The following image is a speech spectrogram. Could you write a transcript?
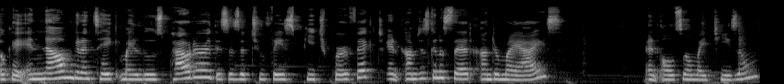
Okay, and now I'm gonna take my loose powder. This is a Too Faced Peach Perfect. And I'm just gonna set under my eyes and also my T-zone.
